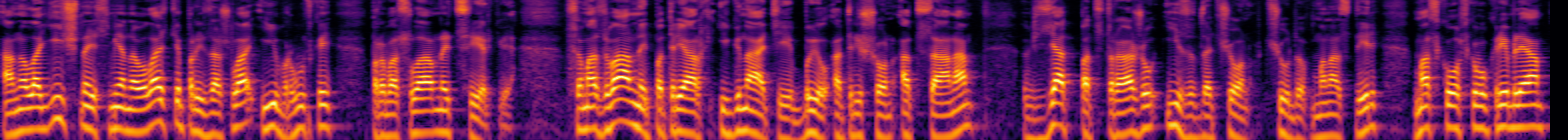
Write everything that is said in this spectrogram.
аналогичная смена власти произошла и в русской православной церкви. Самозванный патриарх Игнатий был отрешен от сана взят под стражу и заточен в Чудов монастырь Московского Кремля,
